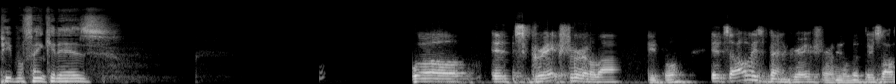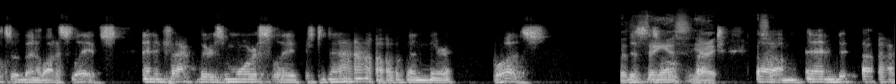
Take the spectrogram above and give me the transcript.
people think it is? Well, it's great for a lot of people. It's always been great for people, but there's also been a lot of slaves. And in fact, there's more slaves now than there was. But the thing all is, yeah, fact. so- um, and uh,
